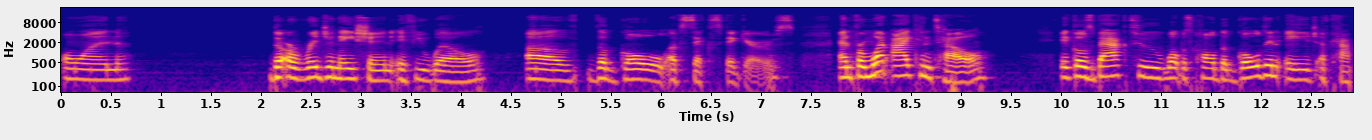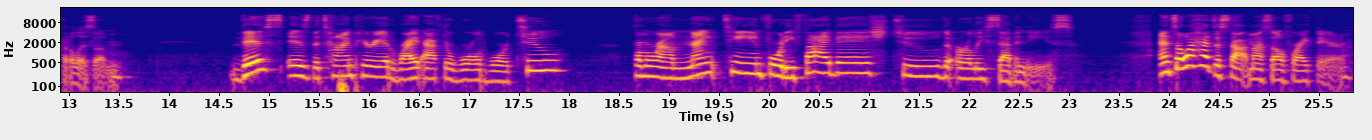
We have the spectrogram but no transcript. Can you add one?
on the origination, if you will, of the goal of six figures. And from what I can tell, it goes back to what was called the golden age of capitalism. This is the time period right after World War II, from around 1945 ish to the early 70s. And so I had to stop myself right there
